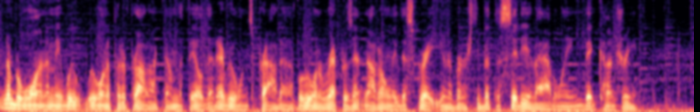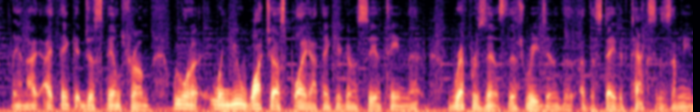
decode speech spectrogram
number one, I mean, we, we want to put a product on the field that everyone's proud of. We want to represent not only this great university, but the city of Abilene, big country, and I, I, think it just stems from we want to. When you watch us play, I think you're going to see a team that represents this region of the, of the state of Texas. I mean,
